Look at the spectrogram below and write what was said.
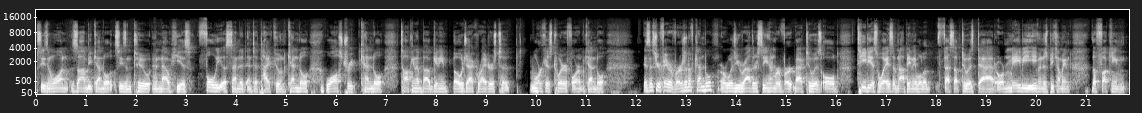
season one, zombie Kendall season two, and now he is fully ascended into tycoon Kendall, Wall Street Kendall, talking about getting BoJack writers to work his Twitter for him. Kendall, is this your favorite version of Kendall, or would you rather see him revert back to his old tedious ways of not being able to fess up to his dad, or maybe even just becoming the fucking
